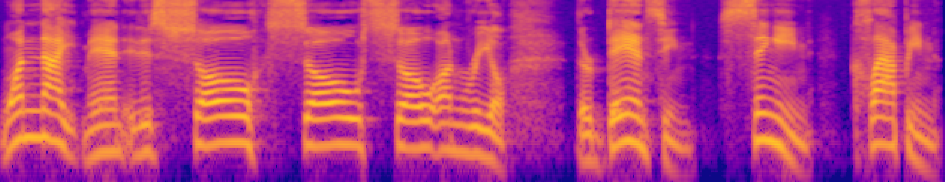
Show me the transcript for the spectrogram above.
One night, man, it is so, so, so unreal. They're dancing, singing, clapping,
